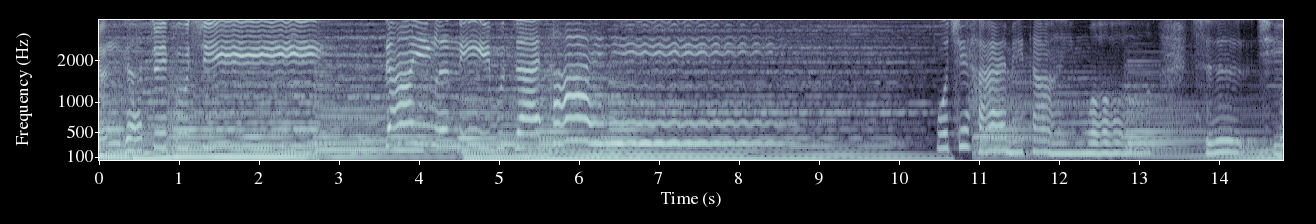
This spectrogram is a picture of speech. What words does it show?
真的对不起，答应了你不再爱你，我却还没答应我自己。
